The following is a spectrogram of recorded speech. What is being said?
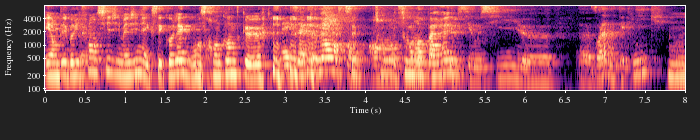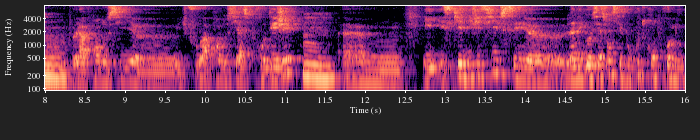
Et en débriefant aussi, j'imagine, avec ses collègues, où on se rend compte que. Exactement, c'est tout, tout le monde pareil. C'est aussi. voilà des techniques, mm. on peut l'apprendre aussi, il faut apprendre aussi à se protéger. Mm. Et, ce qui est difficile, c'est la négociation, c'est beaucoup de compromis.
